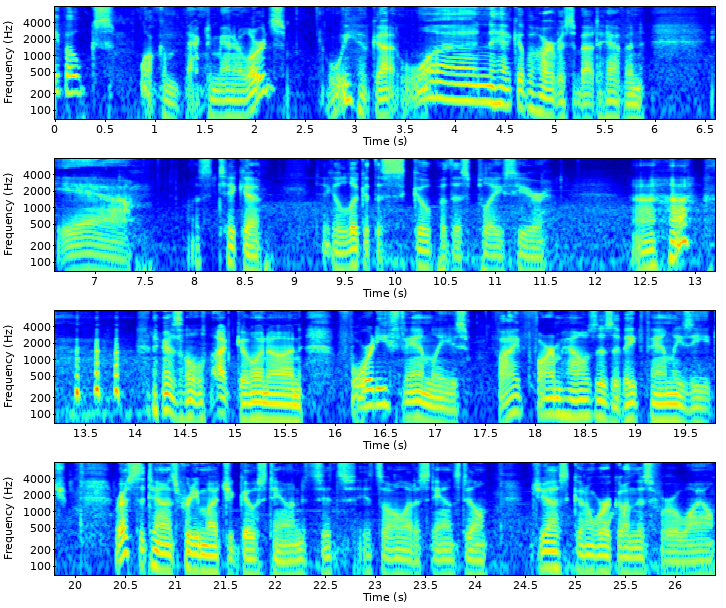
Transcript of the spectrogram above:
Hey folks, welcome back to Manor Lords. We have got one heck of a harvest about to happen. Yeah, let's take a take a look at the scope of this place here. Uh-huh. There's a lot going on. 40 families, five farmhouses of eight families each. The rest of the town is pretty much a ghost town. It's it's it's all at a standstill. Just gonna work on this for a while.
